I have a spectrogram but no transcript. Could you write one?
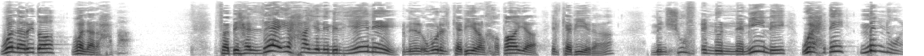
ولا رضا ولا رحمة. فبهاللائحة يلي مليانة من الأمور الكبيرة الخطايا الكبيرة منشوف إنه النميمة وحدة منهم.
